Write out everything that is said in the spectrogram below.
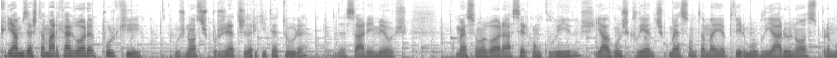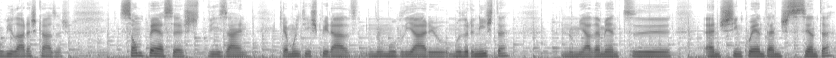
Criámos esta marca agora porque os nossos projetos de arquitetura, da Sara e meus, começam agora a ser concluídos e alguns clientes começam também a pedir mobiliário nosso para mobilar as casas. São peças de design que é muito inspirado no mobiliário modernista, nomeadamente anos 50, anos 60.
